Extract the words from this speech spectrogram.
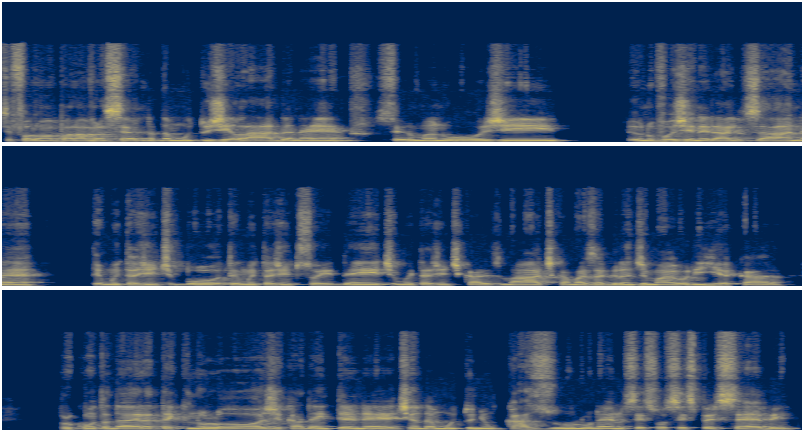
você falou uma palavra certa, tá muito gelada, né? O ser humano hoje, eu não vou generalizar, né? Tem muita gente boa, tem muita gente sorridente, muita gente carismática, mas a grande maioria, cara, por conta da era tecnológica, da internet, anda muito em um casulo, né? Não sei se vocês percebem,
